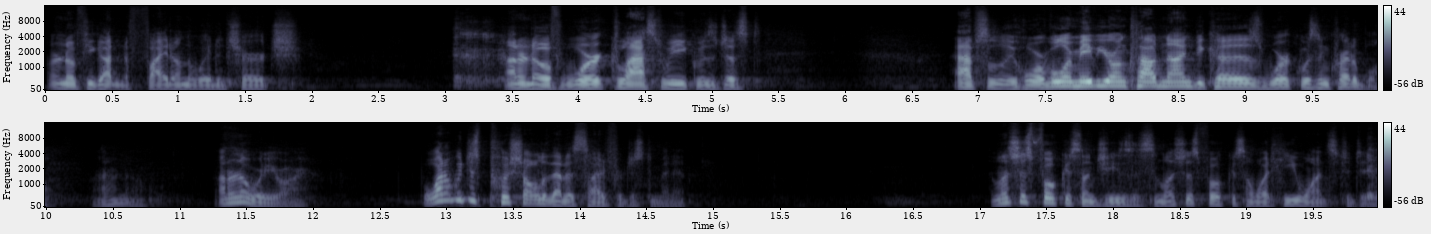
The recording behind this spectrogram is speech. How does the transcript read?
I don't know if you got in a fight on the way to church. I don't know if work last week was just absolutely horrible, or maybe you're on cloud nine because work was incredible. I don't know. I don't know where you are. But why don't we just push all of that aside for just a minute? And let's just focus on Jesus and let's just focus on what he wants to do.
